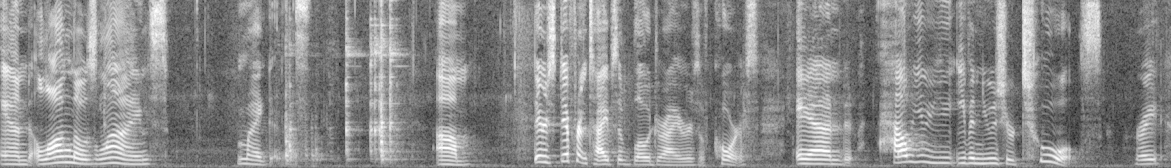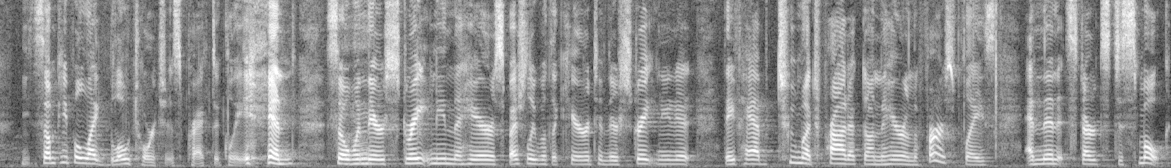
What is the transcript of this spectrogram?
and along those lines, my goodness, um, there's different types of blow dryers, of course, and how you even use your tools, right? Some people like blow torches practically, and so when they're straightening the hair, especially with a keratin, they're straightening it. They've had too much product on the hair in the first place, and then it starts to smoke.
